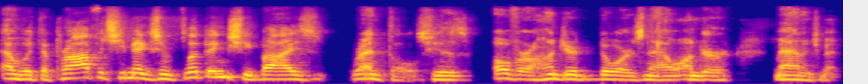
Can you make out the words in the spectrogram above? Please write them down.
And with the profit she makes in flipping, she buys rentals. She has over 100 doors now under management.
